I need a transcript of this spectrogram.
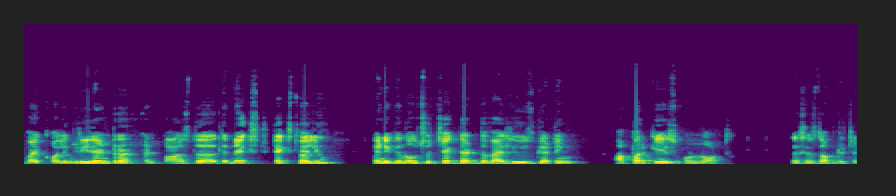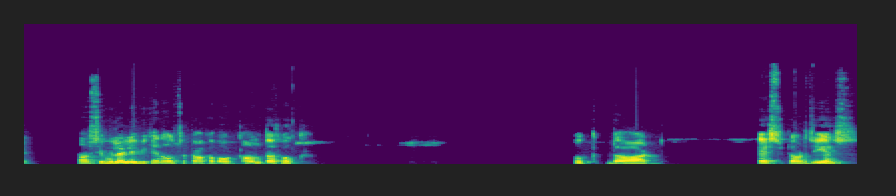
by calling re-renderer and pass the the next text value. And you can also check that the value is getting uppercase or not. This is updated. Now similarly we can also talk about counter hook. Hook dot test.js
